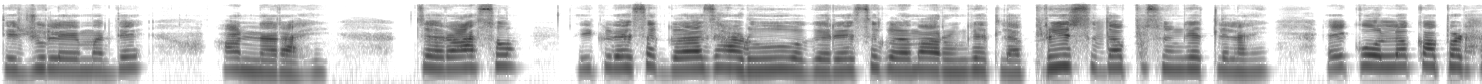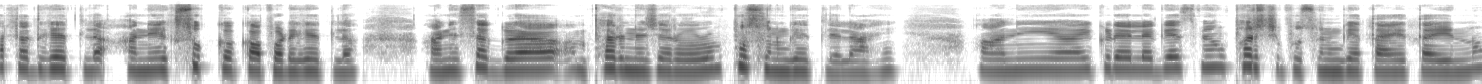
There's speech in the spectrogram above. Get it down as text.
ते जुलैमध्ये आणणार आहे. जर असो इकडे सगळा झाडू वगैरे सगळं मारून घेतला. फ्रीजसुद्धा पुसून घेतलेला आहे एक ओलं कापड हातात घेतलं आणि एक सुक्कं कापड घेतलं आणि सगळ्या फर्निचरवरून पुसून घेतलेलं आहे. आणि इकडे लगेच मग फरशी पुसून घेत आहे ताईनं.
